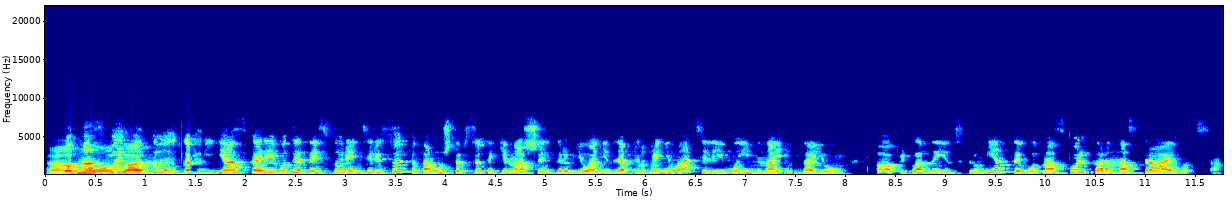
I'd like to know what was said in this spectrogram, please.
Э, вот Но насколько за... долго? Меня скорее вот эта история интересует, потому что все-таки наши интервью, они для предпринимателей, uh-huh. и мы именно им даем а, прикладные инструменты. Вот насколько настраиваться?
